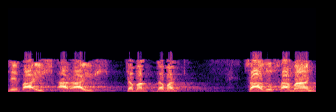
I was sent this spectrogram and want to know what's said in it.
जेबाइश आरइश, चमक, दमक, साज सामान,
